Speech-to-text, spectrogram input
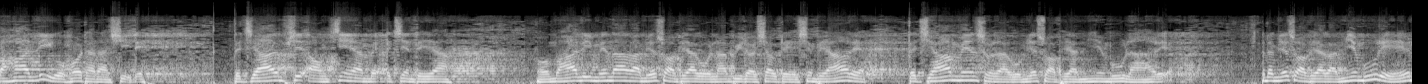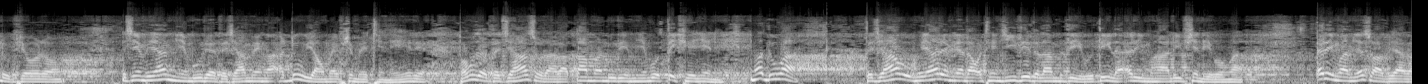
မဟာလိကိုဟောထားတာရှိတယ်တရားဖြစ်အောင်ကျင့်ရမယ်အကျင့်တရားဟောမဟာလိမင်းသားကမြတ်စွာဘုရားကိုလာပြီးတော့လျှောက်တယ်ရှင်ဘုရားတဲ့တရားမင်းဆိုတာကိုမြတ်စွာဘုရားမြင်ဘူးလားတဲ့အဲ့ဒါမြတ်စွာဘုရားကမြင်ဘူးတယ်လို့ပြောတော့အရှင်ဘုရားမြင်ဘူးတဲ့တရားမင်းကအတုအယောင်ပဲဖြစ်မယ်ထင်တယ်တဲ့ဘာလို့ဆိုတော့တရားဆိုတာကတာမန်လူတွေမြင်ဖို့သိခဲရင်းတယ်ငါသူက တရားကိုဘုရားရဲ့မြတ်တော်အထင်ကြီးသေးသလားမသိဘူးသိလားအဲ့ဒီမဟာလိဖြစ်နေပုံကအဲ့ဒီမှာမြတ်စွာဘုရားက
